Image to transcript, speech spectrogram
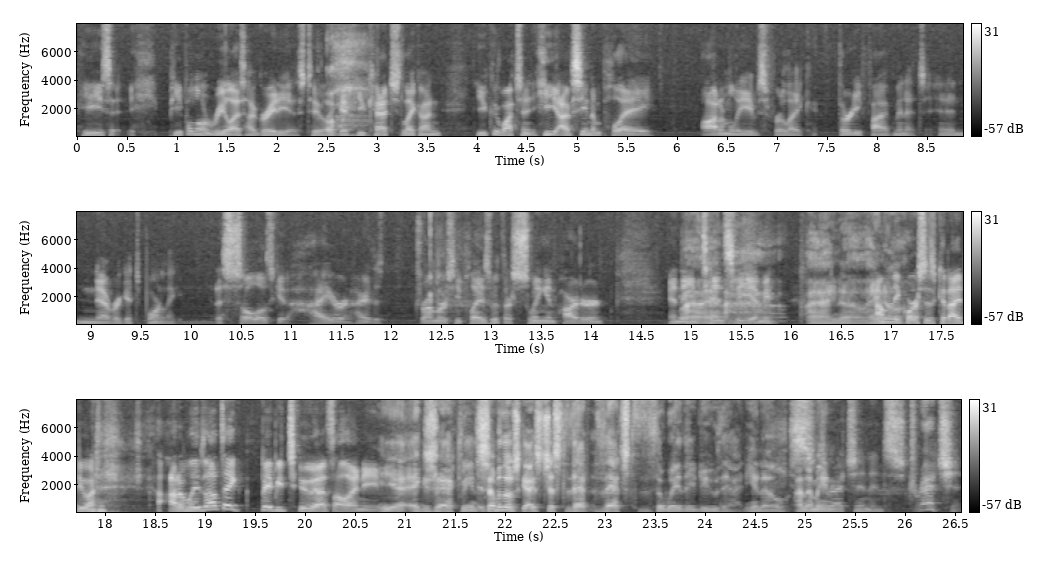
He's he, people don't realize how great he is too. Like if you catch like on you could watch him. He I've seen him play Autumn Leaves for like 35 minutes and it never gets boring. Like the solos get higher and higher. The drummers he plays with are swinging harder and, and the I- intensity. I mean, I know. I how know. many courses could I do on Autumn Leaves? I'll take maybe two. That's all I need. Yeah, exactly. And some of those guys just that that's the way they do that, you know. And I mean, stretching and stretching.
